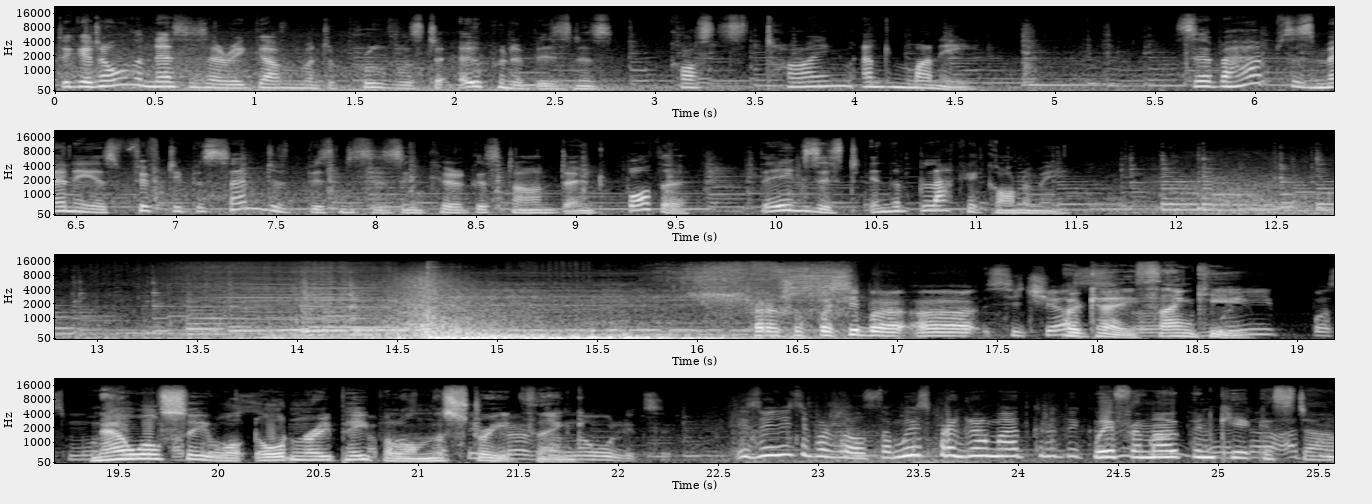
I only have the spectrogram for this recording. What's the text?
To get all the necessary government approvals to open a business costs time and money. So perhaps as many as 50% of businesses in Kyrgyzstan don't bother. They exist in the black economy. Okay, thank you. Now we'll see what ordinary people on the street think. We're from Open Kyrgyzstan.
